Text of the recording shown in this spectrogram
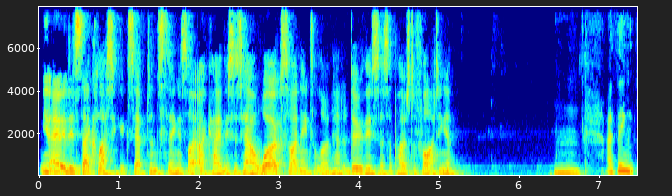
you know it is that classic acceptance thing. It's like okay, this is how it works. So I need to learn how to do this as opposed to fighting it. Mm. I think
